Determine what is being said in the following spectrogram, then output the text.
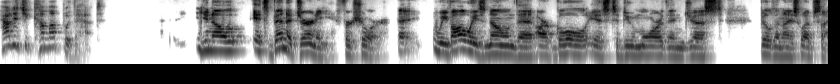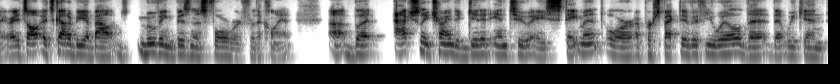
How did you come up with that? You know, it's been a journey for sure. Uh, we've always known that our goal is to do more than just build a nice website, right? It's all it's got to be about moving business forward for the client uh, but actually trying to get it into a statement or a perspective, if you will, that that we can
